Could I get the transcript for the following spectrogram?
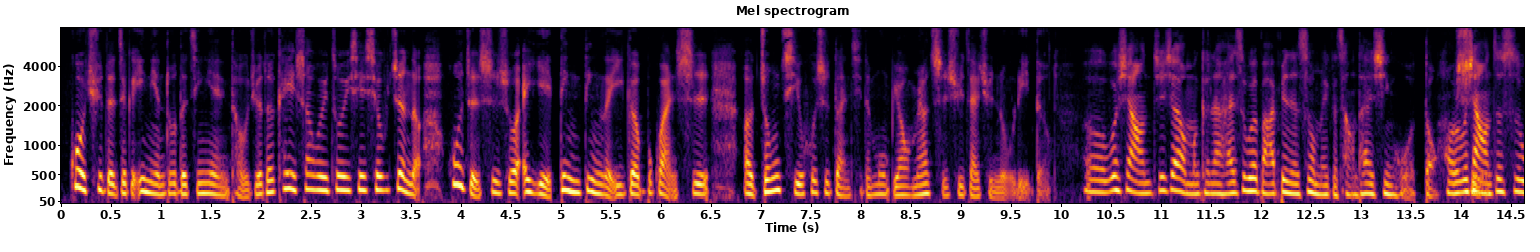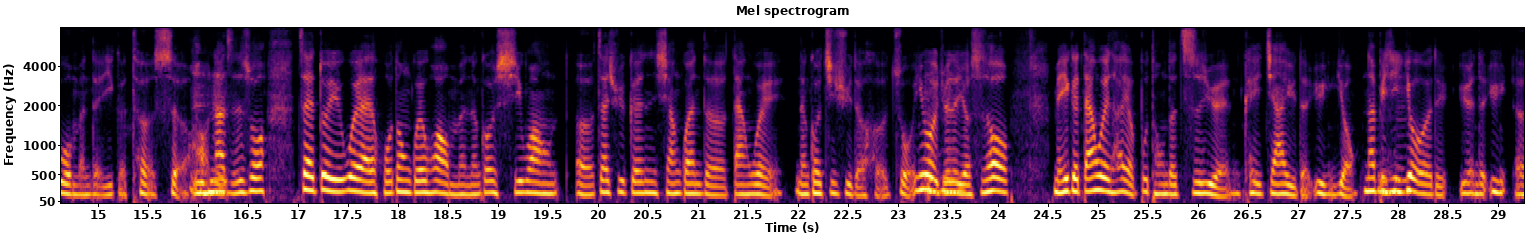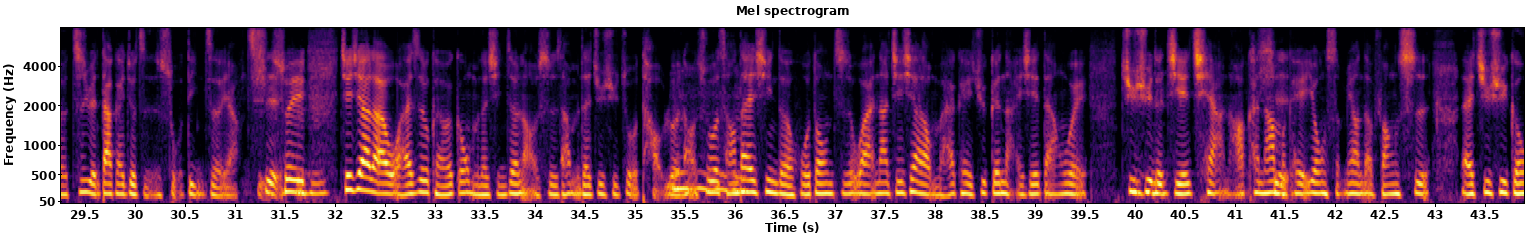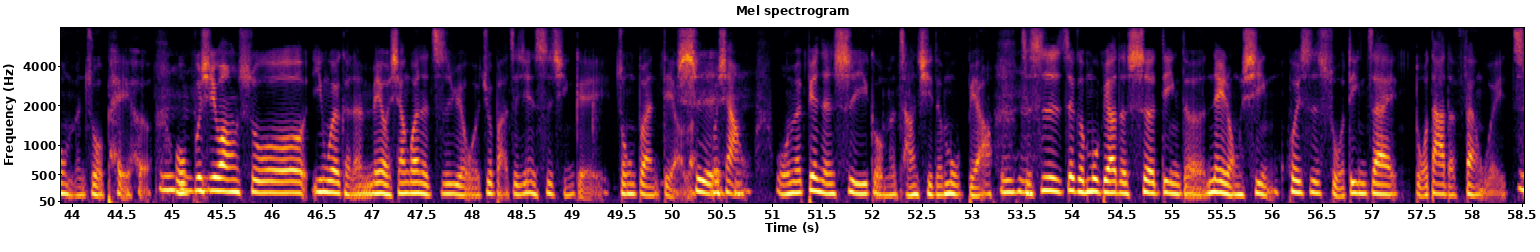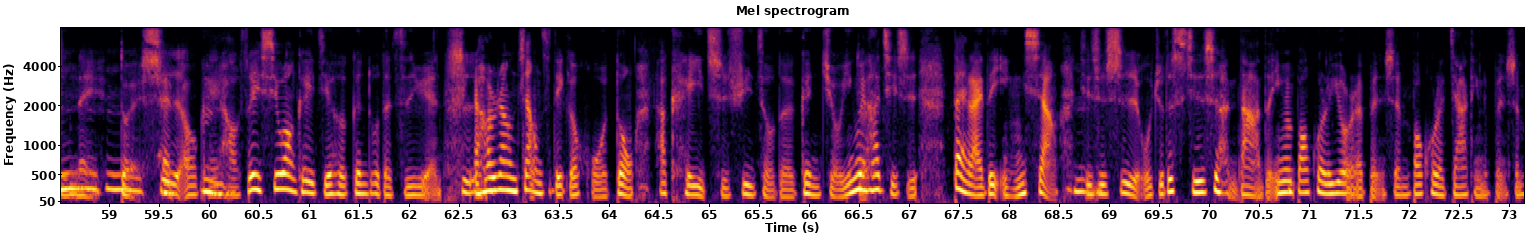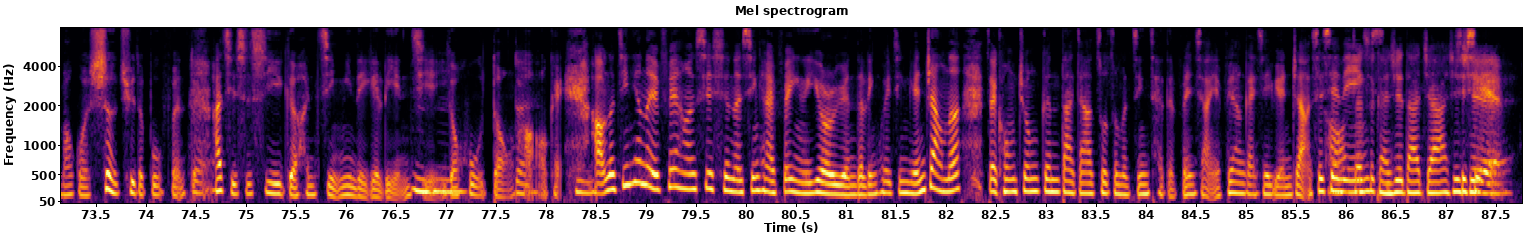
过去的这个一年多的经验里头，觉得可以稍微做一些修正的，或者是说哎，也定定了一个不管是呃中期或是短期的目标，我们要持续再去努力的。呃，我想接下来我们可能还是会把它变成是我们一个常态性活动。好，我想这是我们的一个特色。好，那只是说在对于未来的活动规划，我们能够希望呃再去跟相关的单位能够继续的合作，因为我觉得有时候每一个单位它有不同的资源可以加以的运用。那毕竟幼儿的园的运呃资源大概就。就只是锁定这样子。是所以嗯接下来我还是可能会跟我们的行政老师他们再继续做讨论哈。嗯除了常态性的活动之外，那接下来我们还可以去跟哪一些单位继续的接洽，然后看他们可以用什么样的方式来继续跟我们做配合。嗯我不希望说因为可能没有相关的资源，我就把这件事情给中断掉了。是我想我们变成是一个我们长期的目标，嗯只是这个目标的设定的内容性会是锁定在多大的范围之内。嗯对，是嘿 OK 嗯。好，所以希望可以结合更多的资源，是，然后让这样子的一个活动，它可以持续走得更久，因为它其实带来的影响，嗯。其实是、我觉得其实是很大的，因为包括了幼儿本身，包括了家庭的本身，包括社区的部分，对。它其实是一个很紧密的一个连接，嗯一个互动。对。好，OK，、好，那今天呢也非常谢谢呢星海飞营幼儿园的林慧晶园长呢，在空中跟大家做这么精彩的分享，也非常感谢园长，谢谢您，再次感谢大家，谢谢。谢谢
